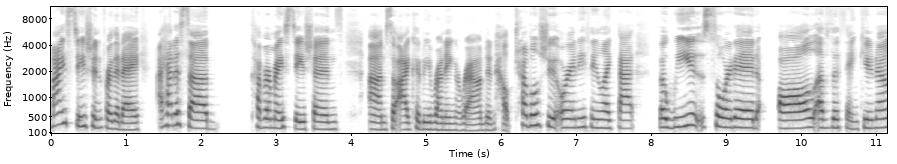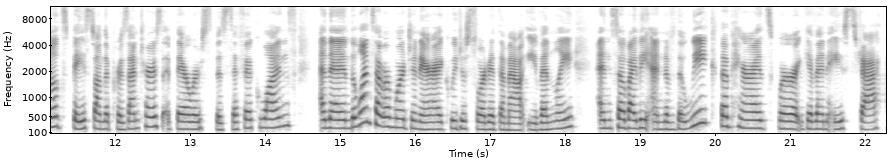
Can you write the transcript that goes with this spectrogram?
my station for the day, I had a sub cover my stations um, so I could be running around and help troubleshoot or anything like that. But we sorted all of the thank you notes based on the presenters if there were specific ones. And then the ones that were more generic, we just sorted them out evenly. And so by the end of the week, the parents were given a stack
